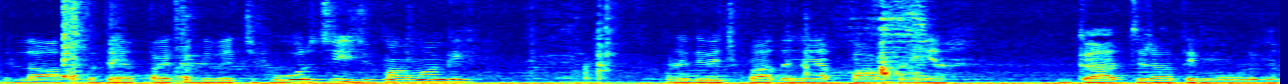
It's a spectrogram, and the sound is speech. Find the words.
ਤੇ ਲਾਸਟ ਦੇ ਆਪਾਂ ਇੱਕ ਦੇ ਵਿੱਚ ਹੋਰ ਚੀਜ਼ ਪਾਵਾਂਗੇ। ਹੁਣ ਇਹਦੇ ਵਿੱਚ ਪਾ ਦਿੰਨੇ ਆਪਾਂ ਆਪਣੀਆਂ ਗਾਜਰਾਂ ਤੇ ਮੂਲੀਆਂ।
